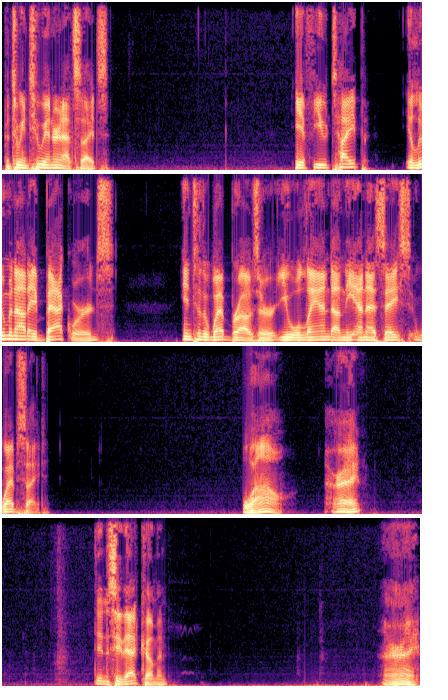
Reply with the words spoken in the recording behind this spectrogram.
between two internet sites. If you type Illuminati backwards into the web browser, you will land on the NSA website. Wow. All right. Didn't see that coming. All right.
